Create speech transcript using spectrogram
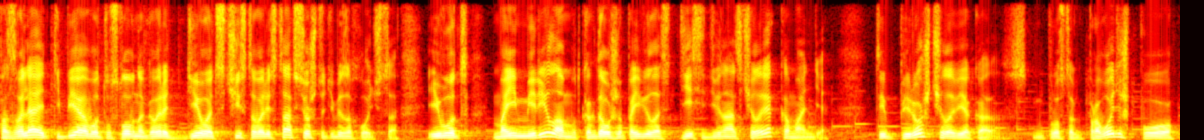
позволяет тебе, вот условно говоря, делать с чистого листа все, что тебе захочется. И вот моим мерилом, вот когда уже появилось 10-12 человек в команде, ты берешь человека, просто проводишь по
